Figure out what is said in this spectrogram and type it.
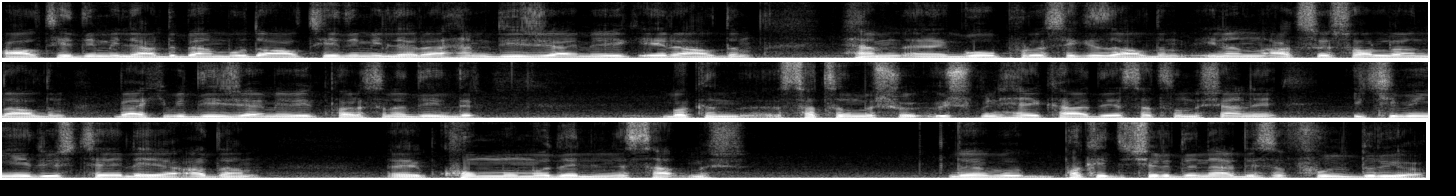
6-7 milyardı. Ben burada 6-7 milyara hem DJI Mavic Air aldım hem e, GoPro 8 aldım. İnanın aksesuarlarını da aldım. Belki bir DJI Mavic parasına değildir. Bakın satılmış şu 3000 HKD'ye satılmış. Yani 2700 TL'ye adam e, combo modelini satmış. Ve bu paket içeri de neredeyse full duruyor.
